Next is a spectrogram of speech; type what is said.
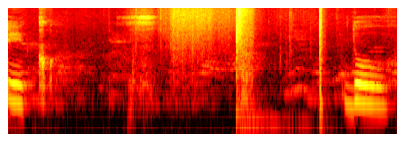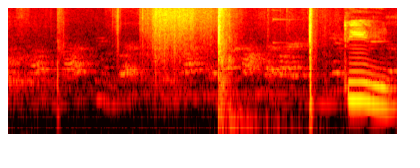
एक, दो, तीन,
